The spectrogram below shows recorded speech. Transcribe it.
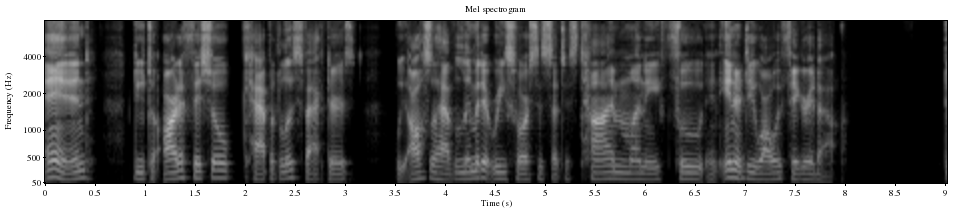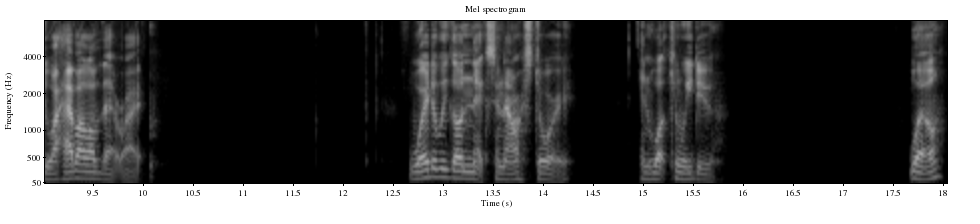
and due to artificial capitalist factors, we also have limited resources such as time, money, food, and energy while we figure it out. Do I have all of that right? Where do we go next in our story? And what can we do? Well,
